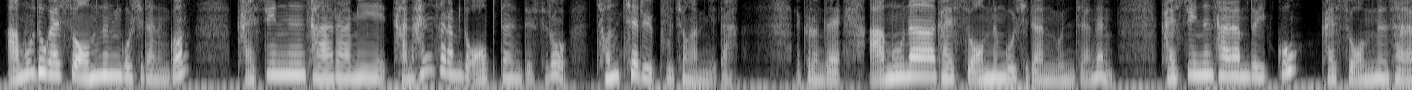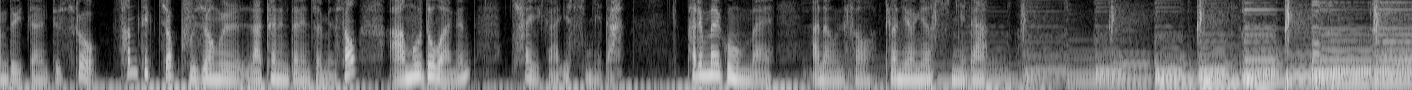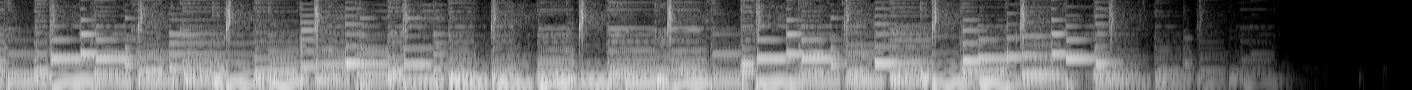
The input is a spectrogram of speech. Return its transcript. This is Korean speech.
아무도 갈 수 없는 곳이라는 건 갈 수 있는 사람이 단 한 사람도 없다는 뜻으로 전체를 부정합니다. 그런데 아무나 갈 수 없는 곳이란 문장은 갈 수 있는 사람도 있고 갈 수 없는 사람도 있다는 뜻으로 선택적 부정을 나타낸다는 점에서 아무도와는 차이가 있습니다. 바른말 고운말 아나운서 변희영이었습니다.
